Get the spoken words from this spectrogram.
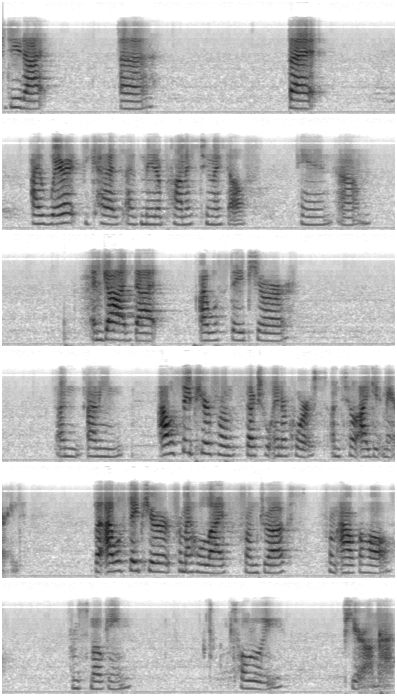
to do that. Uh, but I wear it because I've made a promise to myself and um, and God that I will stay pure. And I mean, I will stay pure from sexual intercourse until I get married. But I will stay pure for my whole life from drugs, from alcohol, from smoking. I'm totally pure on that.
